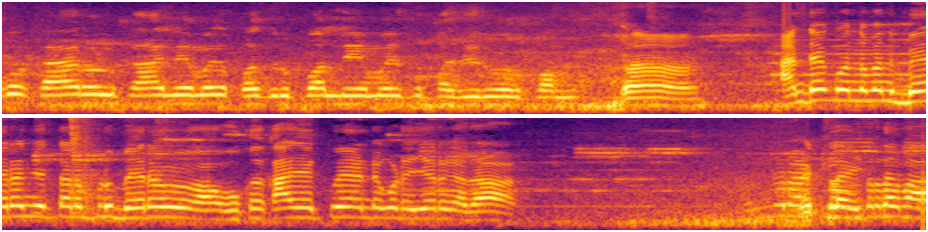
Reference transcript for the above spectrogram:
ఒక కాయ రెండు కాయలు ఏమైతే పది రూపాయలు ఏమైతే పది ఇరవై రూపాయలు. ఆ. అంటే కొంతమంది బేరం చేస్తున్నప్పుడు బేరం ఒక కాయ ఎక్కువ అంటే కూడా ఇయ్యరు కదా. ఎట్లా ఇస్తావా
